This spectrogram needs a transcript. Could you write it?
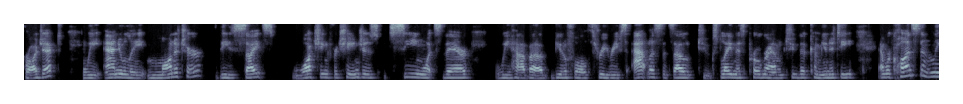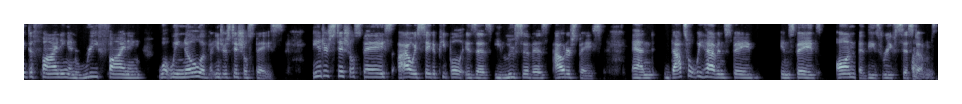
Project. We annually monitor these sites, watching for changes, seeing what's there. We have a beautiful Three Reefs Atlas that's out to explain this program to the community. And we're constantly defining and refining what we know of interstitial space interstitial space. I always say to people is as elusive as outer space. And that's what we have in spade in spades on these reef systems.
